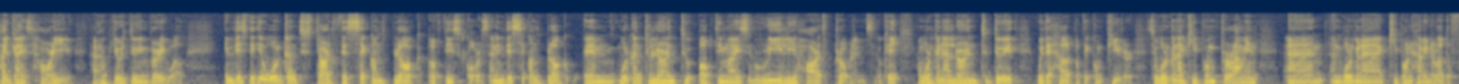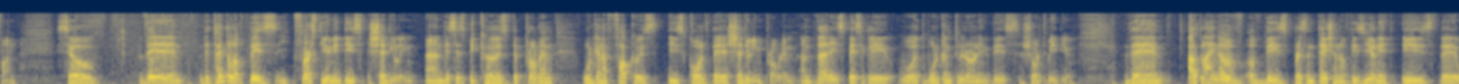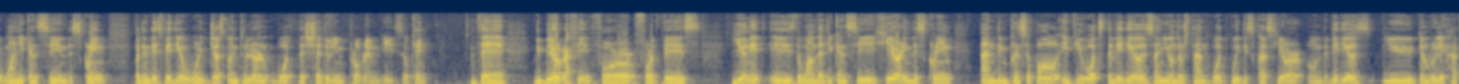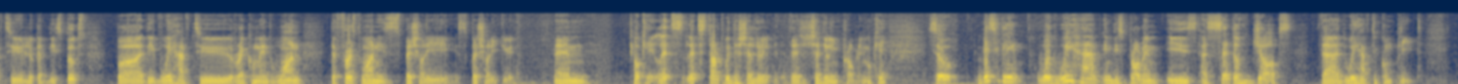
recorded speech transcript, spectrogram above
Hi guys, how are you? I hope you're doing very well. In this video we're going to start the second block of this course and in this second block um, we're going to learn to optimize really hard problems, okay? And we're gonna learn to do it with the help of the computer. So we're gonna keep on programming and, and we're gonna keep on having a lot of fun. So the the title of this first unit is scheduling and this is because the problem we're gonna focus is called the scheduling problem and that is basically what we're going to learn in this short video. The outline of, of this presentation of this unit is the one you can see in the screen but in this video we're just going to learn what the scheduling problem is okay? The bibliography for, for this unit is the one that you can see here in the screen. And in principle, if you watch the videos and you understand what we discuss here on the videos, you don't really have to look at these books. But if we have to recommend one, the first one is especially especially good. Um, okay, let's let's start with the schedule the scheduling problem. Okay, so basically what we have in this problem is a set of jobs that we have to complete.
